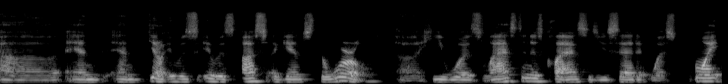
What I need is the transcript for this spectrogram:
uh, and and you know, it was it was us against the world. Uh, he was last in his class, as you said, at West Point,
